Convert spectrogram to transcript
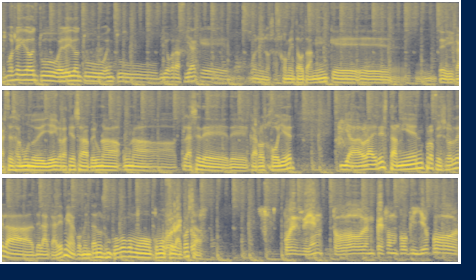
Hemos leído en tu, he leído en tu, en tu biografía que, bueno, y nos has comentado también que eh, te dedicaste al mundo de DJ gracias a ver una, una clase de, de Carlos Hoyer y ahora eres también profesor de la, de la academia. Coméntanos un poco cómo, cómo fue la cosa. Pues bien, todo empezó un poquillo por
